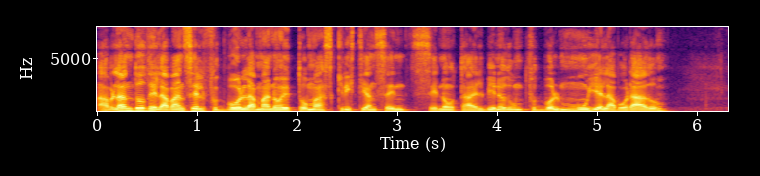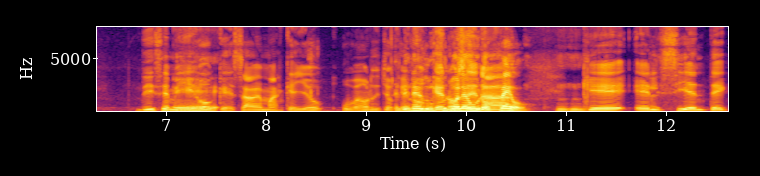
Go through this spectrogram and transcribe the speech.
hablando del avance del fútbol, la mano de Thomas Christiansen se nota. Él viene de un fútbol muy elaborado. Dice mi hijo eh, que sabe más que yo, o mejor dicho, que viene de un fútbol europeo. Que él siente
